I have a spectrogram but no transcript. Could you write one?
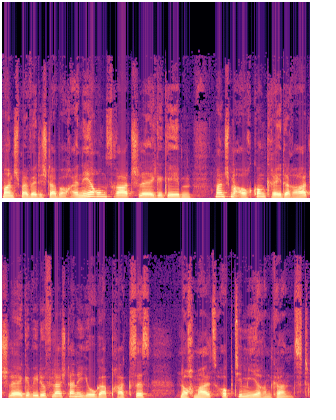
Manchmal werde ich dabei auch Ernährungsratschläge geben, manchmal auch konkrete Ratschläge, wie du vielleicht deine Yoga-Praxis nochmals optimieren kannst.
